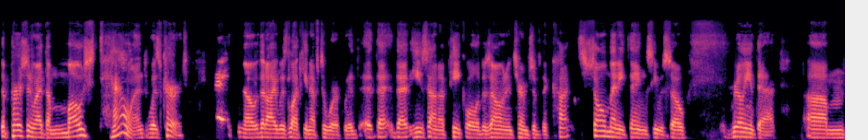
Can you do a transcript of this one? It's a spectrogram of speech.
the person who had the most talent was Kurt. Right. You know that I was lucky enough to work with. Uh, that that he's on a peak all of his own in terms of the cut. So many things he was so brilliant at. Um,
